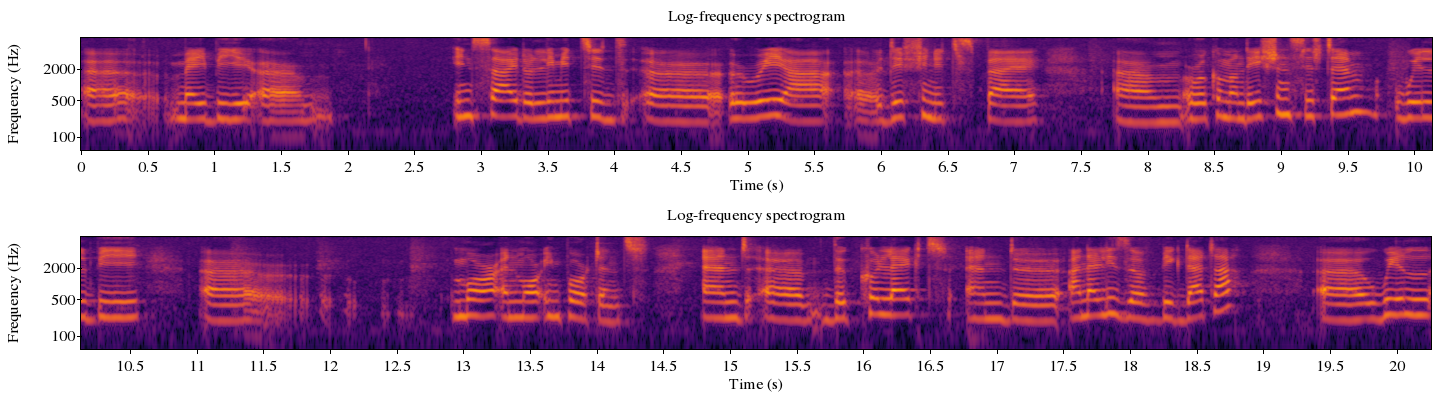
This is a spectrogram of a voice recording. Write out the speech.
uh, maybe um, inside a limited uh, area defined by um, a recommendation system will be more and more important. And uh, the collect and uh, analysis of big data will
